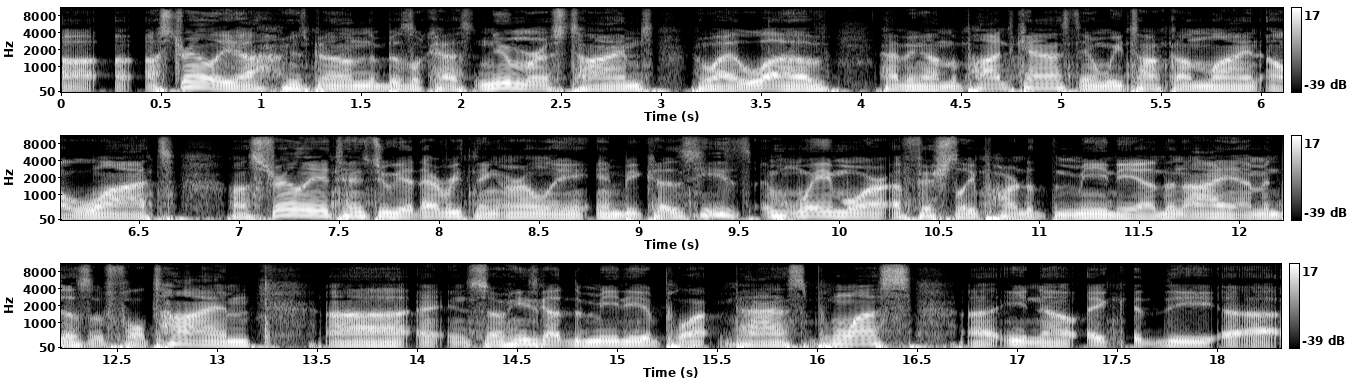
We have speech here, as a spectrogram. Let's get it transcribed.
uh, uh, Australia, who's been on the Bizzlecast numerous times, who I love having on the podcast, and we talk online a lot. Australia tends to get everything early, and because he's way more officially part of the media than I am and does it full time, uh, and so he's got the media pl- pass plus, uh, you know, it, the uh,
